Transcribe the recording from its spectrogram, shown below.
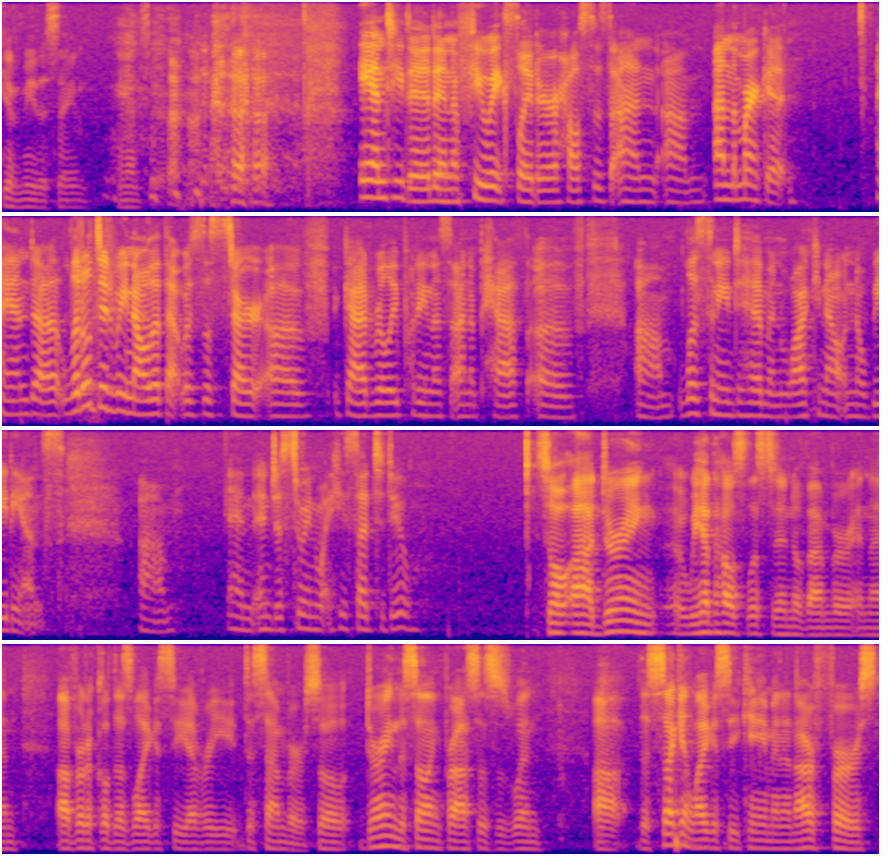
give me the same answer. and he did, and a few weeks later, our house was on um, on the market. And uh, little did we know that that was the start of God really putting us on a path of um, listening to Him and walking out in obedience, um, and and just doing what He said to do. So uh, during uh, we had the house listed in November, and then uh, Vertical does legacy every December. So during the selling process is when uh, the second legacy came in and our first.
